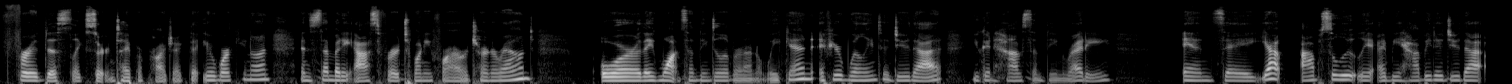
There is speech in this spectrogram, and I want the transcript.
for this like certain type of project that you're working on, and somebody asks for a 24 hour turnaround, or they want something delivered on a weekend, if you're willing to do that, you can have something ready and say, Yep, absolutely, I'd be happy to do that.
